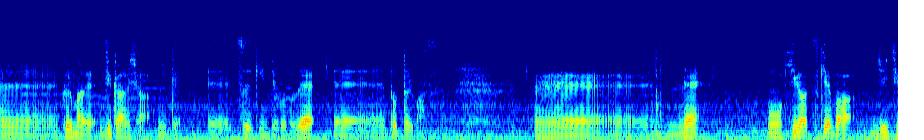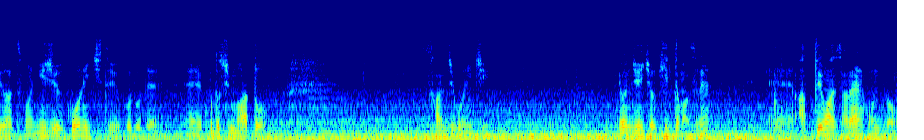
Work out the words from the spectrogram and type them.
えー車で時間車にて、え通勤ということで、え撮っております。えーねもう気がつけば11月も25日ということで、え今年もあと35日40日を切ってますね、えーあっという間でしたね本当。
